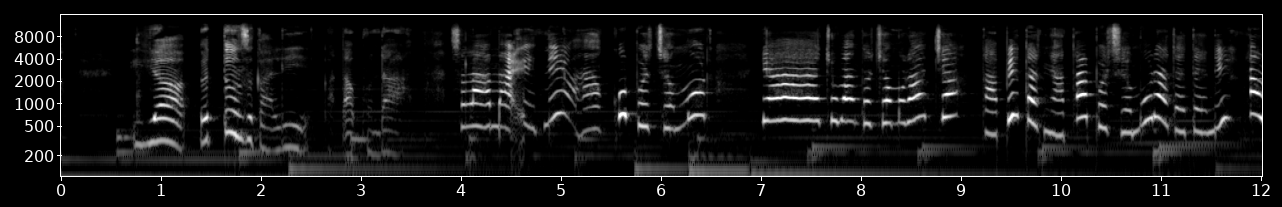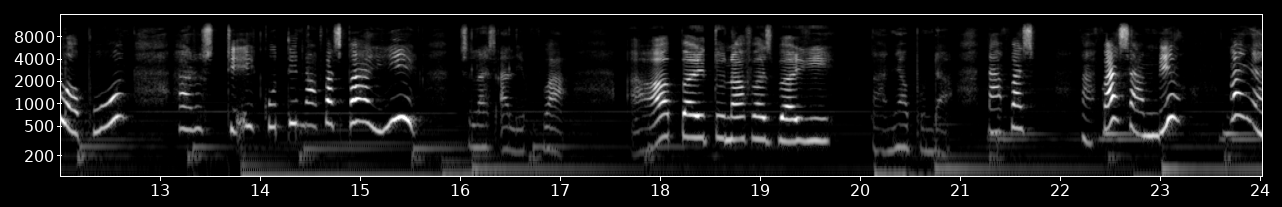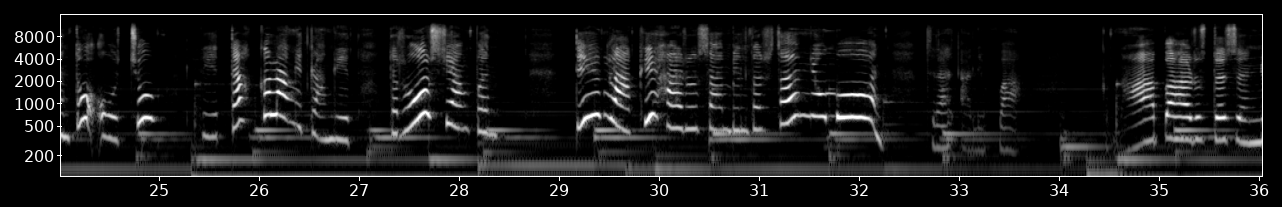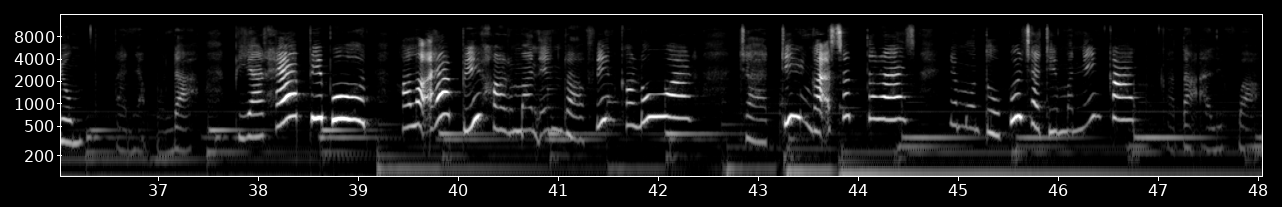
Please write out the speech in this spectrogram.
Iya, betul sekali, kata Bunda. Selama ini aku berjemur ya cuma berjemur aja tapi ternyata berjemur ada tekniknya loh bun. Harus diikuti nafas bayi. Jelas Alifa. Apa itu nafas bayi? Tanya bunda. Nafas nafas sambil menyentuh ujung lidah ke langit-langit. Terus yang penting lagi harus sambil tersenyum bun. Jelas Alifa. Kenapa harus tersenyum Bunda. Biar happy, Bun. Kalau happy, hormon endorfin keluar. Jadi nggak stres. Imun tubuh jadi meningkat, kata Alifa.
